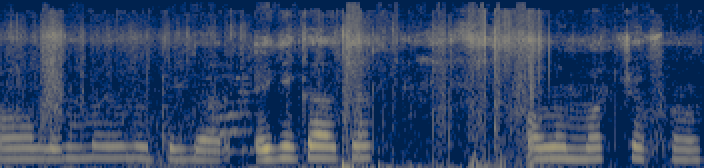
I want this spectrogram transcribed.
Ağlarım ödüller. Ege gel gel. Allah maç yapalım.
